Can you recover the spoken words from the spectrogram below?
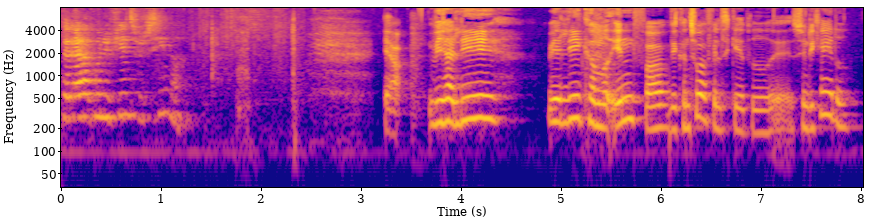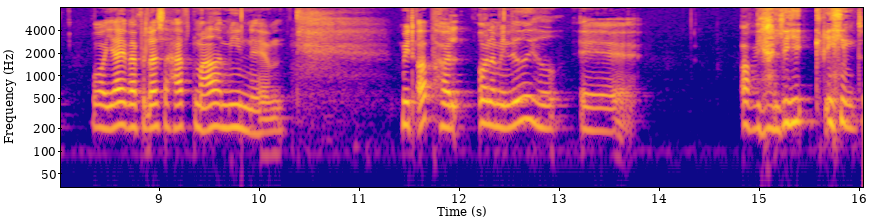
Den er der kun i 24 timer. Ja, vi har lige, vi har lige kommet indenfor ved kontorfællesskabet øh, Syndikatet, hvor jeg i hvert fald også har haft meget af min, øh, mit ophold under min ledighed. Øh, og vi har lige grint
